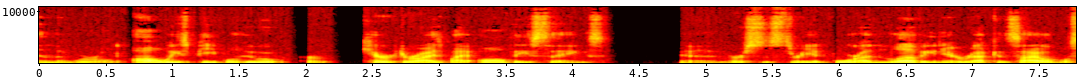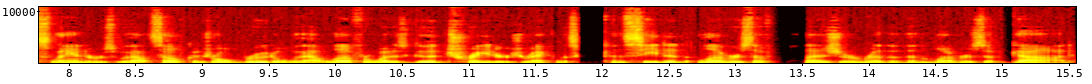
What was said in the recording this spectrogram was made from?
in the world, always people who are characterized by all these things. Uh, verses 3 and 4 unloving, irreconcilable, slanderers, without self control, brutal, without love for what is good, traitors, reckless, conceited, lovers of pleasure rather than lovers of God.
